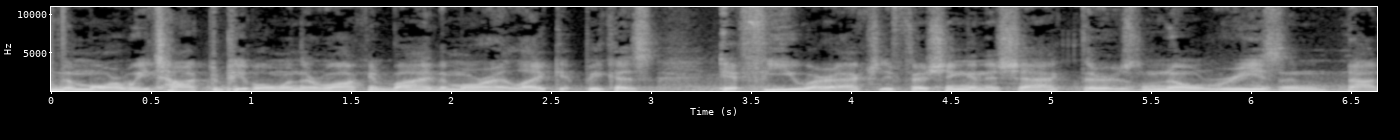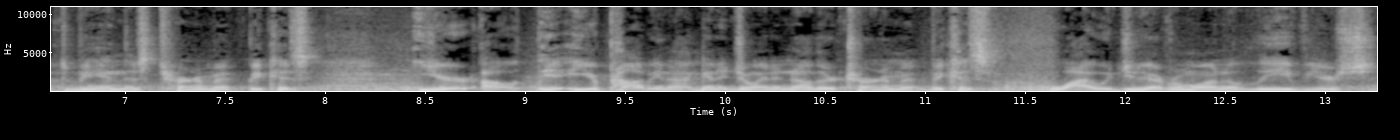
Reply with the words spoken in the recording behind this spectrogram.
the more we talk to people when they're walking by, the more I like it because if you are actually fishing in the shack, there is no reason not to be in this tournament because you're out. You're probably not going to join another tournament because why would you ever want to leave your? Sh-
